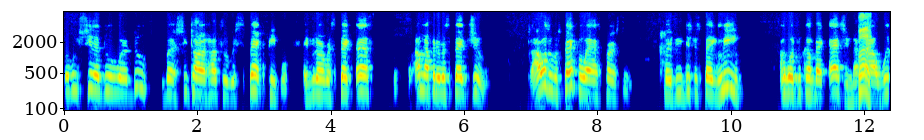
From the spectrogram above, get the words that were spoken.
but we she let us do what we to do. But she taught us how to respect people. If you don't respect us, I'm not gonna respect you. I was a respectful ass person, but if you disrespect me, I'm going to come back at you. That's But-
